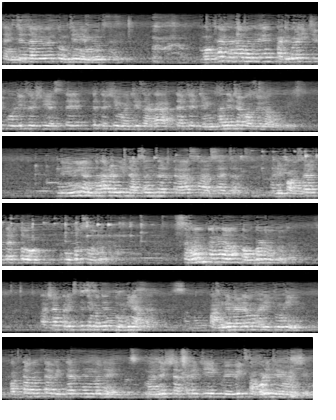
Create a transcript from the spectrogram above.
त्यांच्या जागेवर तुमची नेमणूक झाली. मोठ्या घरामध्ये अडगळीची खोली जशी असते ते तशी माझी जागा त्याच्या जिमखान्याच्या बाजूला होती. नेहमी अंधार आणि डासांचा त्रास हा असायचा आणि पावसाळ्यात तर तो खूपच होत होता. सहन करणं अवघड होत होतं. अशा परिस्थितीमध्ये तुम्ही आलात पांडे मॅडम आणि तुम्ही बघता बघता विद्यार्थ्यांमध्ये मानसशास्त्राची एक वेगळीच आवड निर्माण केली.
